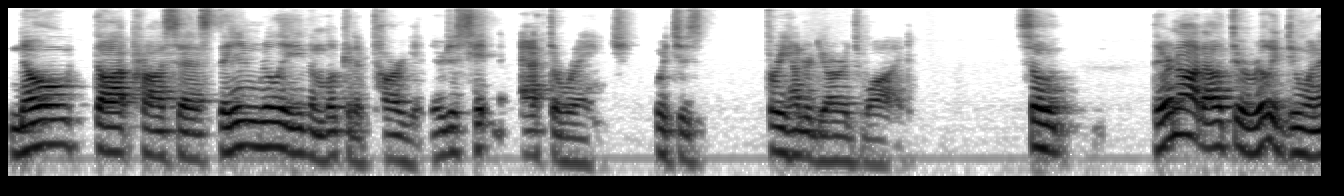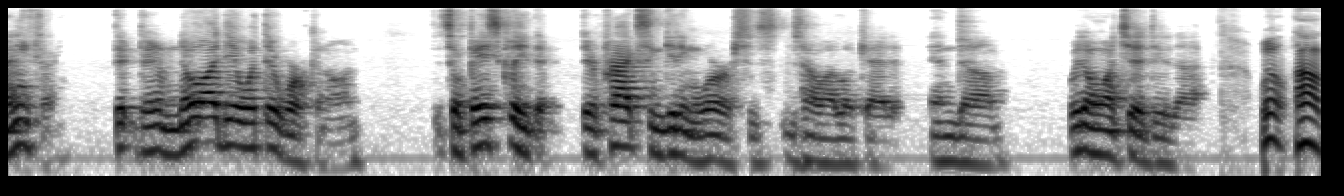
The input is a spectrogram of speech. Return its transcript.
No thought process. They didn't really even look at a target. They're just hitting at the range, which is 300 yards wide. So they're not out there really doing anything. They, they have no idea what they're working on. So basically, they're practicing getting worse, is, is how I look at it and um, we don't want you to do that. Well, uh,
